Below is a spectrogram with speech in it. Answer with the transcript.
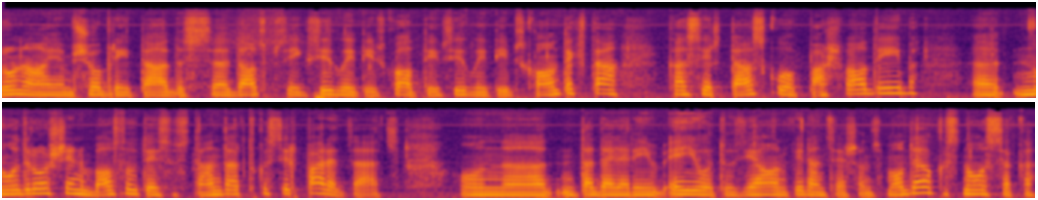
runājam šobrīd tādas eh, daudzpusīgas izglītības, kvalitātes izglītības kontekstā, kas ir tas, ko pašvaldība uh, nodrošina balstoties uz standartu, kas ir paredzēts. Un, uh, tādēļ arī ejot uz jaunu finansēšanas modeli, kas nosaka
